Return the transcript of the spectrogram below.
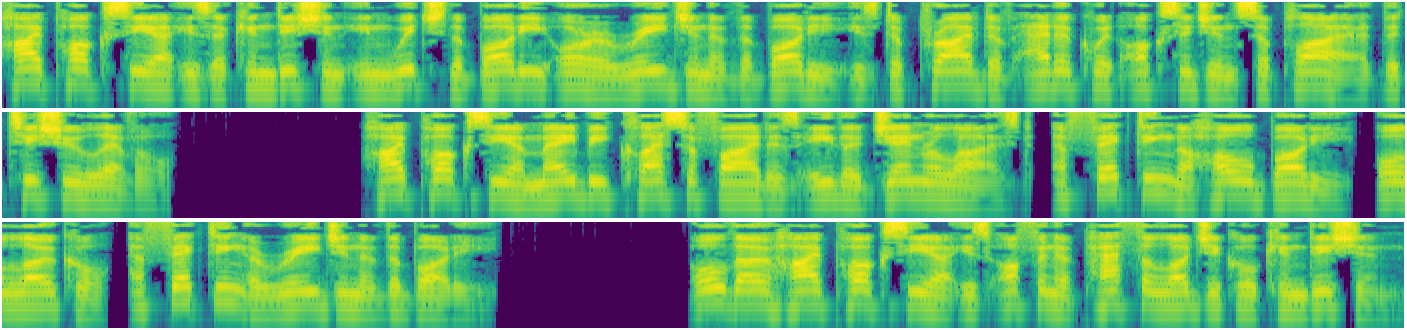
Hypoxia is a condition in which the body or a region of the body is deprived of adequate oxygen supply at the tissue level. Hypoxia may be classified as either generalized, affecting the whole body, or local, affecting a region of the body. Although hypoxia is often a pathological condition,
